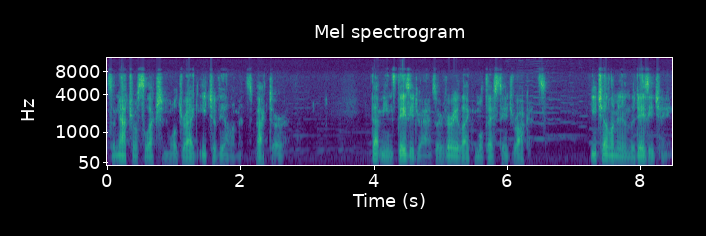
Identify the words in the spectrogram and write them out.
so natural selection will drag each of the elements back to Earth. That means daisy drives are very like multi-stage rockets. Each element in the daisy chain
